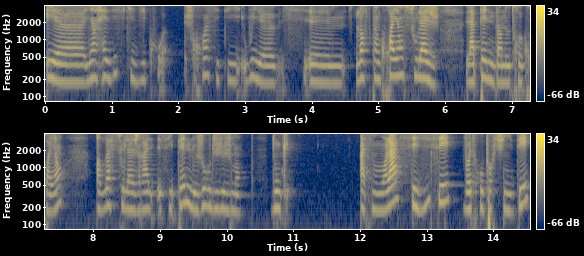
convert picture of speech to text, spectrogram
Et il euh, y a un hadith qui dit quoi? Je crois c'était. Oui, lorsqu'un croyant soulage la peine d'un autre croyant, Allah soulagera ses peines le jour du jugement. Donc, à ce moment-là, saisissez votre opportunité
